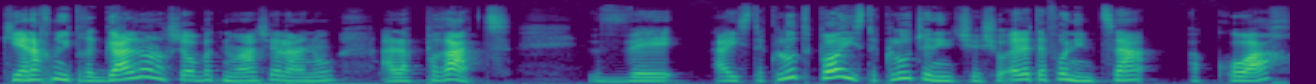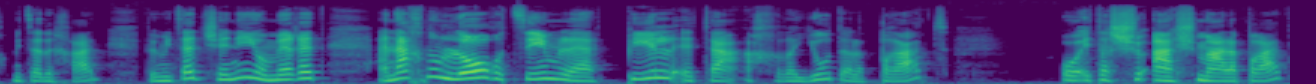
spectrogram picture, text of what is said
כי אנחנו התרגלנו לחשוב בתנועה שלנו על הפרט, וההסתכלות פה היא הסתכלות ששואלת איפה נמצא הכוח מצד אחד, ומצד שני היא אומרת, אנחנו לא רוצים להפיל את האחריות על הפרט, או את האשמה על הפרט,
